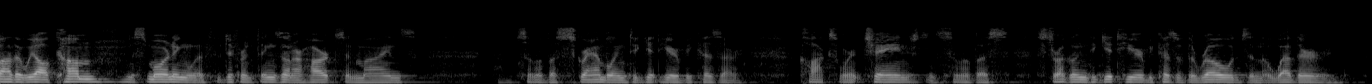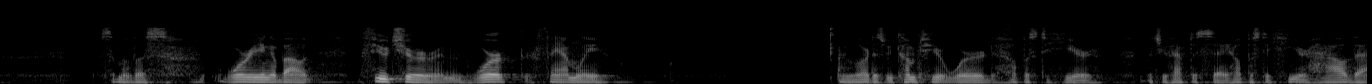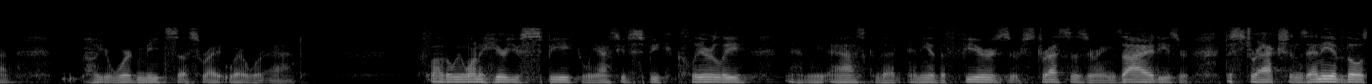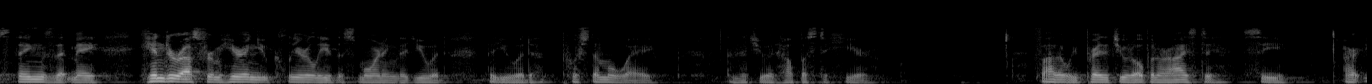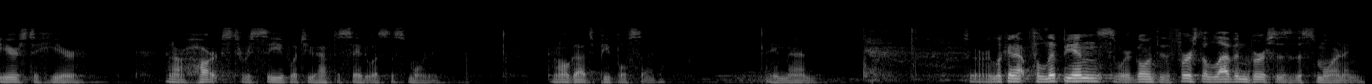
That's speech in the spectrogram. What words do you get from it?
Father, we all come this morning with different things on our hearts and minds. Some of us scrambling to get here because our clocks weren't changed, and some of us struggling to get here because of the roads and the weather, and some of us worrying about the future and work or family. And Lord, as we come to your word, help us to hear what you have to say. Help us to hear how that how your word meets us right where we're at. Father, we want to hear you speak. We ask you to speak clearly, and we ask that any of the fears or stresses or anxieties or distractions, any of those things that may hinder us from hearing you clearly this morning, that you would, that you would push them away and that you would help us to hear. Father, we pray that you would open our eyes to see, our ears to hear, and our hearts to receive what you have to say to us this morning. And all God's people said, Amen. So we're looking at Philippians. We're going through the first 11 verses this morning.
